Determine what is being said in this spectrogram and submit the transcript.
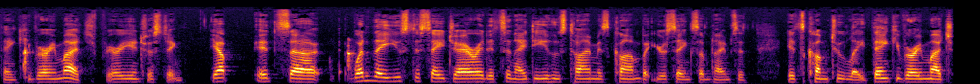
Thank you very much. Very interesting. Yep it's uh, what do they used to say, Jarrod? It's an idea whose time has come, but you're saying sometimes it, it's come too late. Thank you very much.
